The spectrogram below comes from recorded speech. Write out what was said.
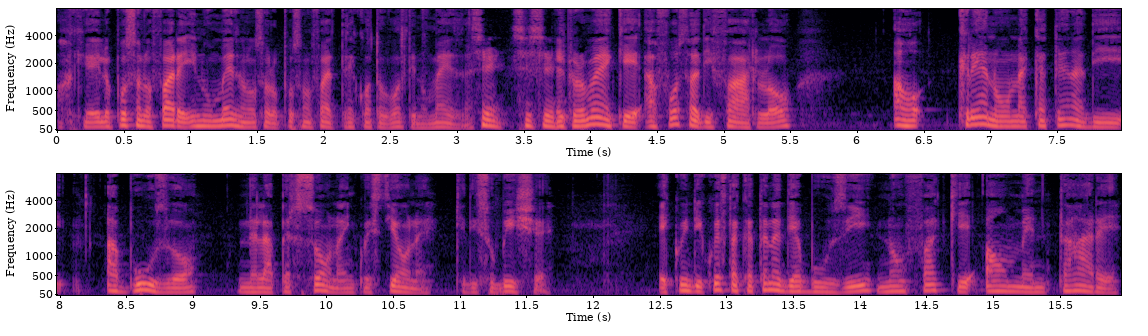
Okay, lo possono fare in un mese, non so, lo possono fare 3-4 volte in un mese. Sì, sì, sì. Il problema è che a forza di farlo, oh, creano una catena di abuso nella persona in questione che li subisce e quindi questa catena di abusi non fa che aumentare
